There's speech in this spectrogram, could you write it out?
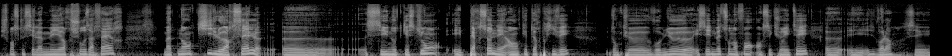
Je pense que c'est la meilleure chose à faire. Maintenant, qui le harcèle, euh, c'est une autre question, et personne n'est un enquêteur privé. Donc, il euh, vaut mieux essayer de mettre son enfant en sécurité. Euh, et voilà. C'est.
